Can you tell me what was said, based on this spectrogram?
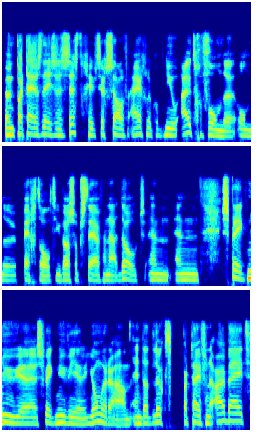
een partij als D66 heeft zichzelf eigenlijk opnieuw uitgevonden onder Pechtold. Die was op sterven na dood en, en spreekt, nu, spreekt nu weer jongeren aan. En dat lukt Partij van de Arbeid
